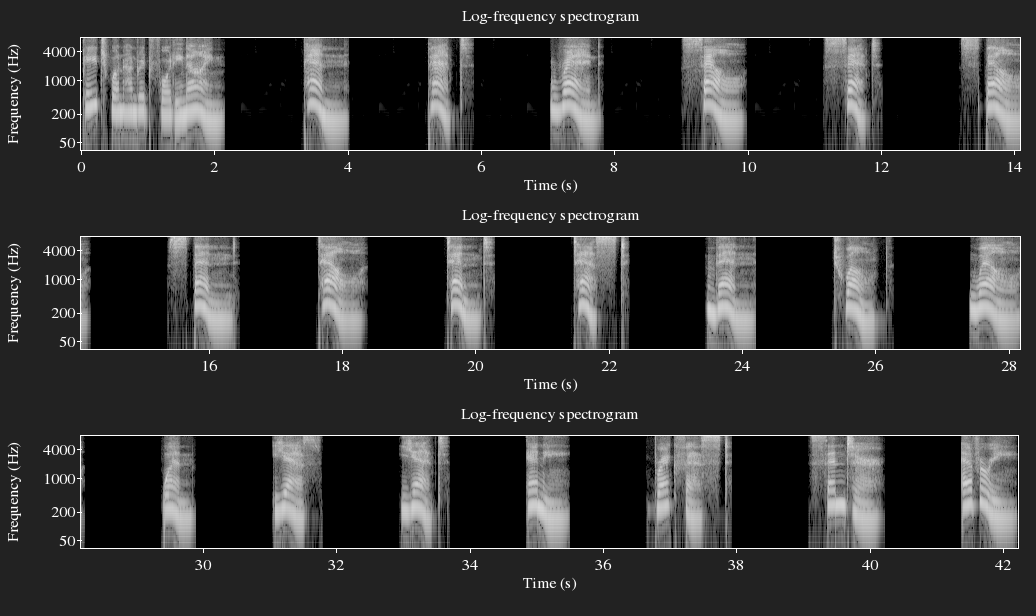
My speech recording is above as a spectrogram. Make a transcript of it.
Page 149. Pen, pet, red, sell, set, spell, spend, tell, tent, test, then, twelfth, well, when, yes, yet, any, breakfast, center, every,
